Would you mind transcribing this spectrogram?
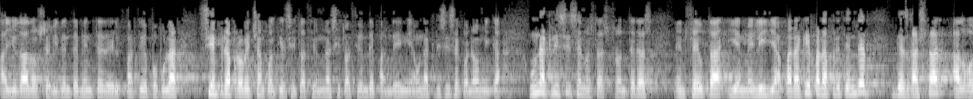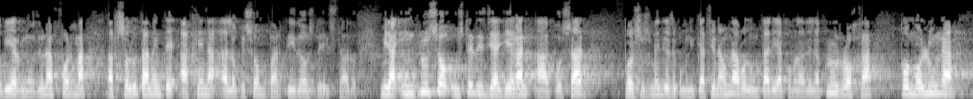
ayudados evidentemente del Partido Popular, siempre aprovechan cualquier situación, una situación de pandemia, una crisis económica, una crisis en nuestras fronteras en Ceuta y en Melilla. ¿Para qué? Para pretender desgastar al Gobierno de una forma absolutamente ajena a lo que son partidos de Estado. Mira, incluso ustedes ya llegan a acosar por sus medios de comunicación a una voluntaria como la de la Cruz Roja, como Luna,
